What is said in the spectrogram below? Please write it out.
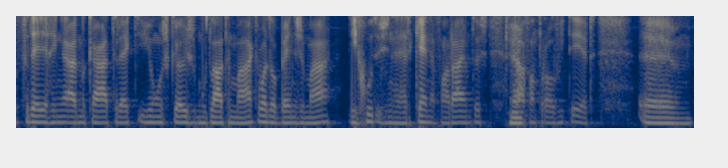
verdedigingen uit elkaar trekt, jongens keuzes moet laten maken. Waardoor Benzema, die goed is in het herkennen van ruimtes, ja. daarvan profiteert. Um,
